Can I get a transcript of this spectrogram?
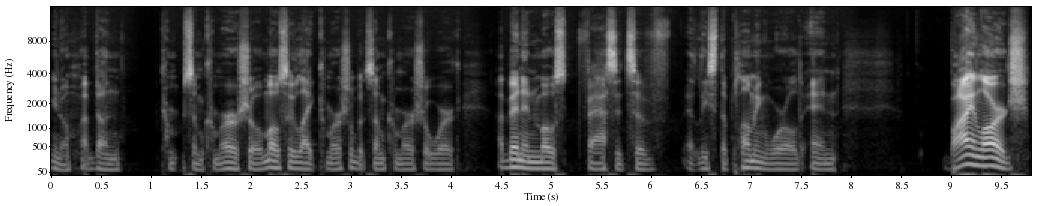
you know, I've done com- some commercial, mostly light commercial, but some commercial work. I've been in most facets of at least the plumbing world, and by and large,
